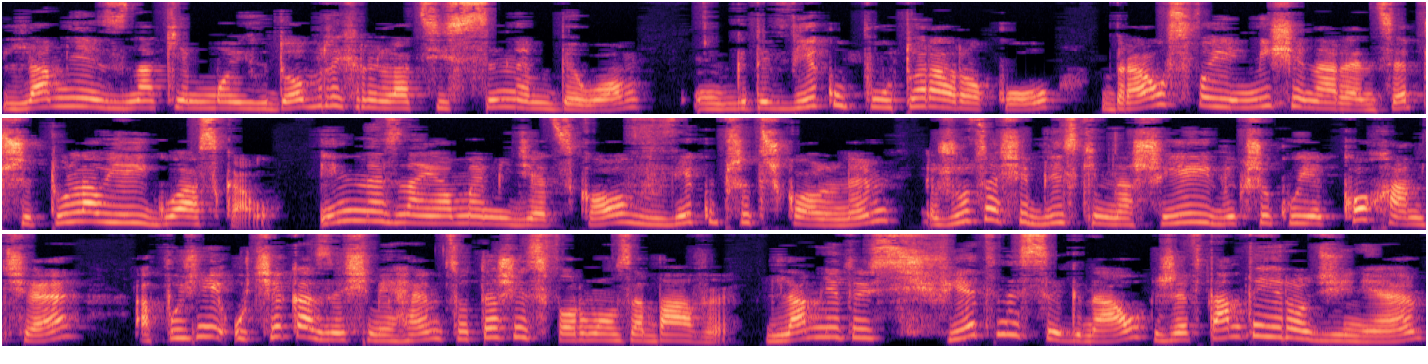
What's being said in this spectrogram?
dla mnie znakiem moich dobrych relacji z synem było, gdy w wieku półtora roku brał swoje misie na ręce, przytulał je i głaskał. Inne znajome mi dziecko w wieku przedszkolnym rzuca się bliskim na szyję i wykrzykuje kocham cię, a później ucieka ze śmiechem, co też jest formą zabawy. Dla mnie to jest świetny sygnał, że w tamtej rodzinie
